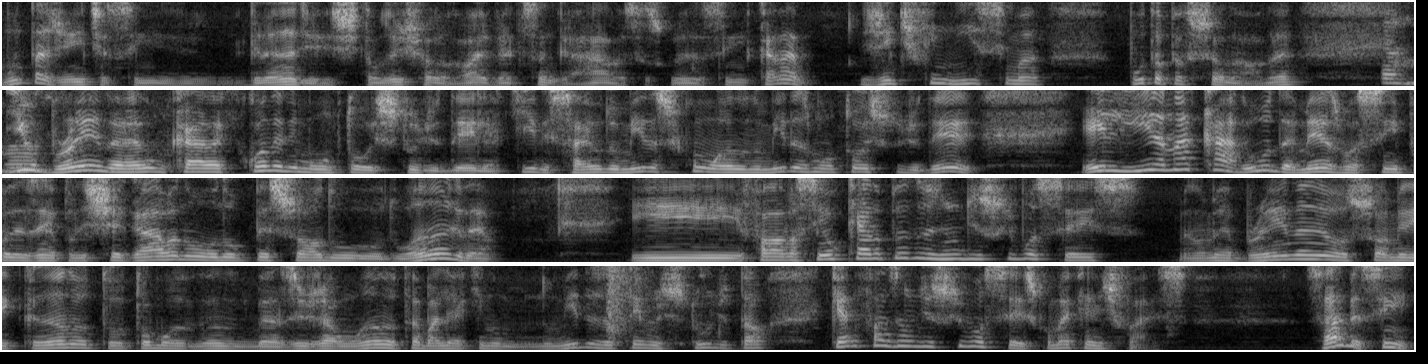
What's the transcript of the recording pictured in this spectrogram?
muita gente assim, grande, Chitãozinho Chororó, Ivete Sangalo, essas coisas assim. Cara, gente finíssima, puta profissional, né? Uhum. E o Brandon era um cara que quando ele montou o estúdio dele aqui, ele saiu do Midas, ficou um ano no Midas, montou o estúdio dele, ele ia na caruda mesmo, assim, por exemplo, ele chegava no, no pessoal do, do Angra, e falava assim: Eu quero produzir um disco de vocês. Meu nome é Brandon, eu sou americano, estou morando no Brasil já há um ano, trabalhei aqui no, no Midas, eu tenho um estúdio e tal. Quero fazer um disco de vocês, como é que a gente faz? Sabe assim?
